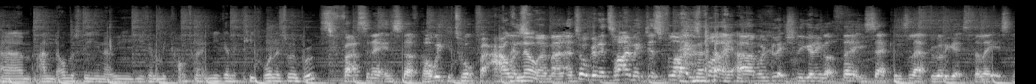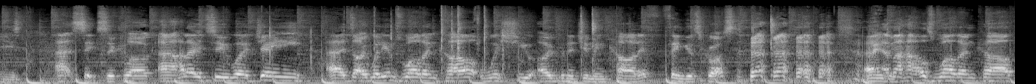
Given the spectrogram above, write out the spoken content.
Um, and obviously, you know, you- you're going to be confident and you're going to keep wanting to improve. It's fascinating stuff, Carl. We could talk for hours, my man. And talking of time, it just flies by. Um, we've literally only got 30 seconds left. We've got to get to the latest news at 6 o'clock. Uh, hello to uh, Janie uh, Di Williams. Well done, Carl. Wish you open a gym in Cardiff. Fingers crossed. uh, Emma Howells. Well done, Carl.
